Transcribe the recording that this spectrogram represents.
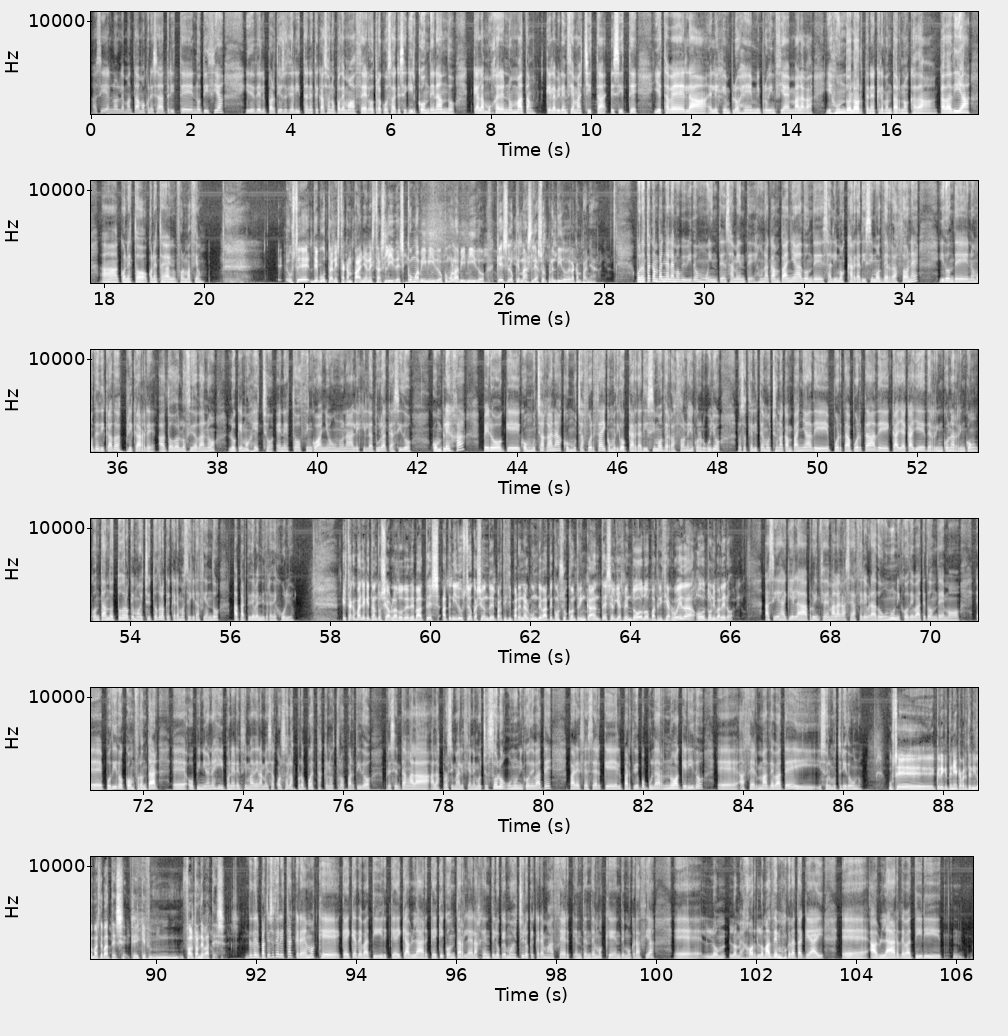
Así es, nos levantamos con esa triste noticia y desde el Partido Socialista en este caso no podemos hacer otra cosa que seguir condenando que a las mujeres nos matan, que la violencia machista existe y esta vez el ejemplo es en mi provincia, en Málaga, y es un dolor tener que levantarnos cada, cada día uh, con, esto, con esta información. Usted debuta en esta campaña, en estas lides. ¿Cómo ha vivido? ¿Cómo la ha vivido? ¿Qué es lo que más le ha sorprendido de la campaña? Bueno, esta campaña la hemos vivido muy intensamente. Es una campaña donde salimos cargadísimos de razones y donde nos hemos dedicado a explicarle a todos los ciudadanos lo que hemos hecho en estos cinco años. Una legislatura que ha sido compleja, pero que con muchas ganas, con mucha fuerza y, como digo, cargadísimos de razones y con orgullo, los socialistas hemos hecho una campaña de puerta a puerta, de calle a calle, de rincón a rincón, contando todo lo que hemos hecho y todo lo que queremos seguir haciendo a partir del 23 de julio. Esta campaña que tanto se ha hablado de debates, ¿ha tenido usted ocasión de participar en algún debate con sus contrincantes, Elías Bendodo, Patricia Rueda o Tony Valero? Así es, aquí en la provincia de Málaga se ha celebrado un único debate donde hemos eh, podido confrontar eh, opiniones y poner encima de la mesa cuáles son las propuestas que nuestros partidos presentan a, la, a, las próximas elecciones. Hemos hecho solo un único debate. Parece ser que el Partido Popular no ha querido eh, hacer más debate y, y solo hemos tenido uno. ¿Usted cree que tenía que haber tenido más debates? ¿Que, mm, faltan debates? Desde el Partido Socialista creemos que, hay que debatir, que hay que hablar, que hay que contarle a la gente lo que hemos hecho y lo que queremos hacer. Entendemos que en democracia eh, lo, lo, mejor, lo más demócrata que hay, eh, hablar, debatir y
